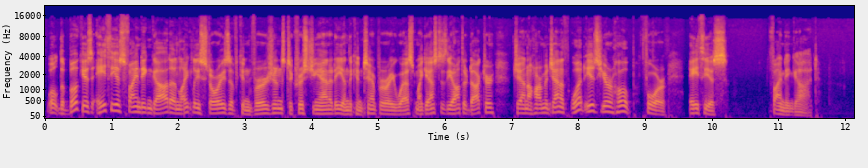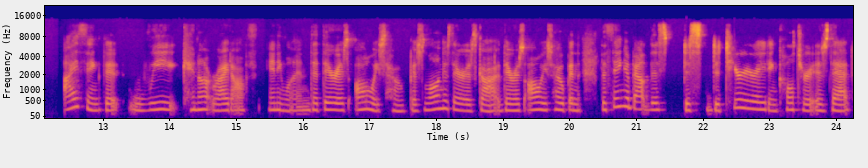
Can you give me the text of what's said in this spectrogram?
Well, the book is Atheists Finding God Unlikely Stories of Conversions to Christianity in the Contemporary West. My guest is the author, Dr. Jana Harmon. Jana, what is your hope for Atheists Finding God? I think that we cannot write off anyone, that there is always hope. As long as there is God, there is always hope. And the thing about this dis- deteriorating culture is that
